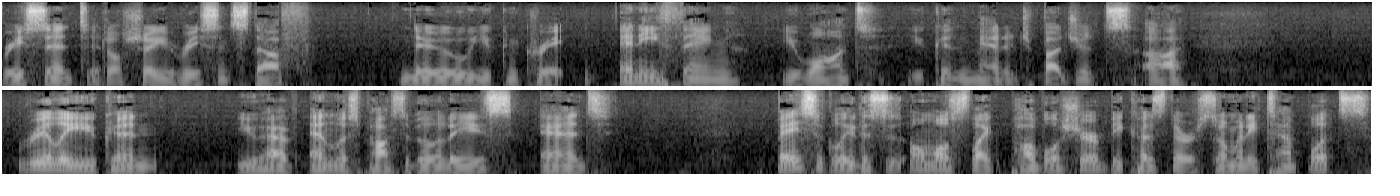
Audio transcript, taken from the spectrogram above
recent, it'll show you recent stuff. New, you can create anything you want. You can manage budgets. Uh, really, you can you have endless possibilities, and basically, this is almost like Publisher because there are so many templates,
